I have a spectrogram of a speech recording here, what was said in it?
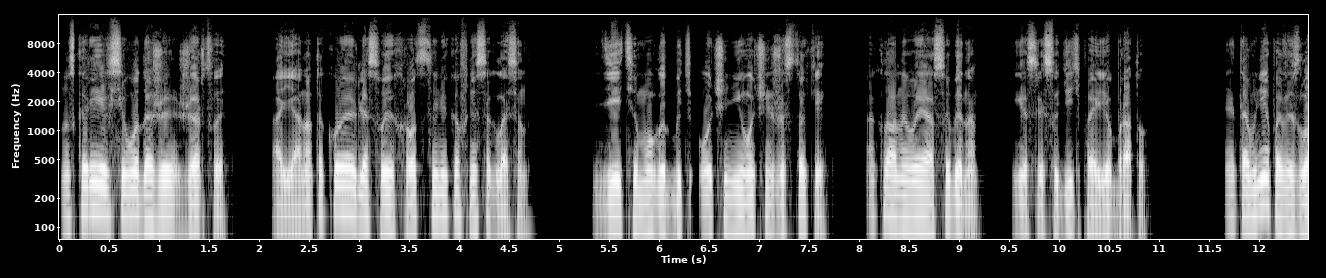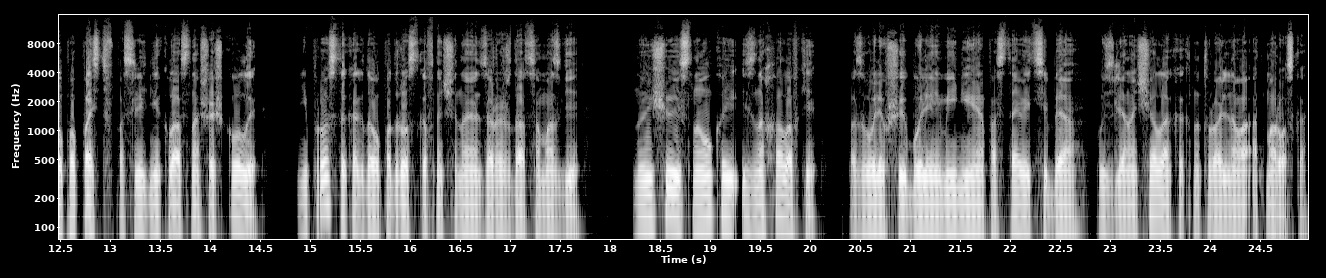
но, скорее всего, даже жертвы. А я на такое для своих родственников не согласен. Дети могут быть очень и очень жестоки, а клановые особенно, если судить по ее брату. Это мне повезло попасть в последний класс нашей школы не просто когда у подростков начинают зарождаться мозги, но еще и с наукой из нахаловки, позволившей более-менее поставить себя, пусть для начала, как натурального отморозка.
